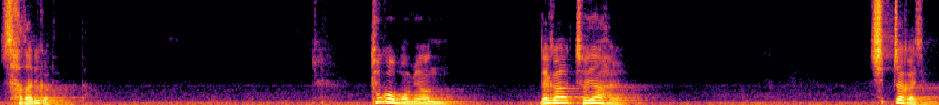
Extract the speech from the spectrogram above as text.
사다리가 됩니다. 두고 보면 내가 져야 할 십자가지만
